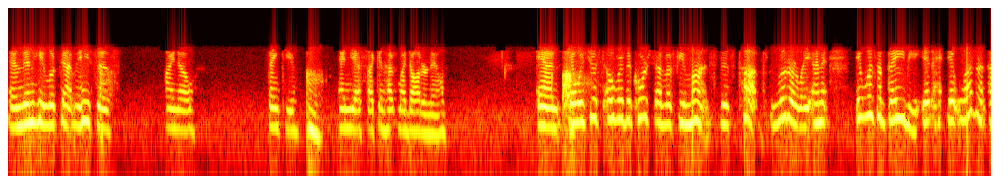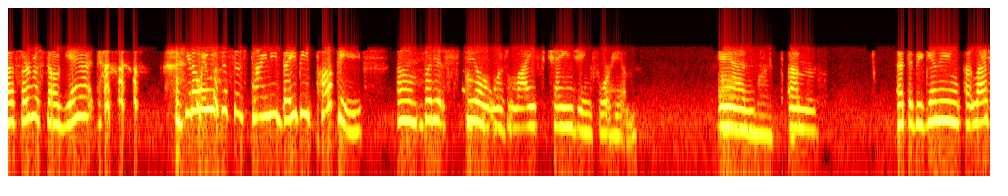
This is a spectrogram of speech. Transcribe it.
And then he looked at me and he says, I know. Thank you. And yes, I can hug my daughter now. And it was just over the course of a few months, this pup, literally, and it it was a baby. It it wasn't a service dog yet. you know, it was just this tiny baby puppy. Um, but it still was life changing for him. And oh um at the beginning uh, last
